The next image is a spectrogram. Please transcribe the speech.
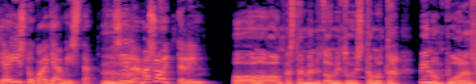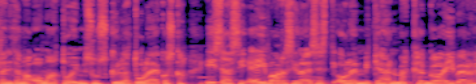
ja istukan jämistä. Sillä mä soittelin. Onpas tämä nyt omituista, mutta minun puoleltani tämä oma toimisuus kyllä tulee, koska isäsi ei varsinaisesti ole mikään MacGyver.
